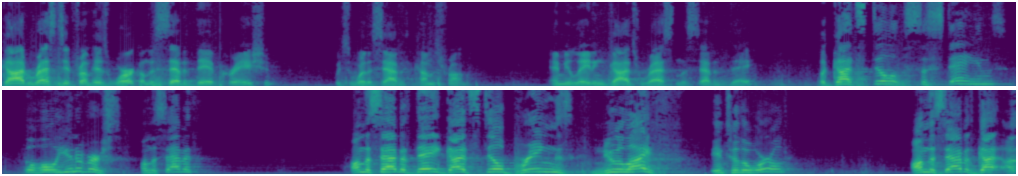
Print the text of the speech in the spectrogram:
God rested from his work on the seventh day of creation, which is where the Sabbath comes from, emulating God's rest on the seventh day. But God still sustains the whole universe on the Sabbath. On the Sabbath day, God still brings new life into the world. On the Sabbath, God, uh,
